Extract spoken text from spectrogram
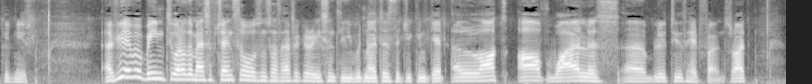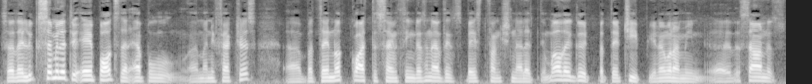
good news. Have you ever been to one of the massive chain stores in South Africa recently? You would notice that you can get a lot of wireless uh, Bluetooth headphones, right? So they look similar to AirPods that Apple uh, manufactures, uh, but they're not quite the same thing. Doesn't have the best functionality. Well, they're good, but they're cheap. You know what I mean? Uh, the sound is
